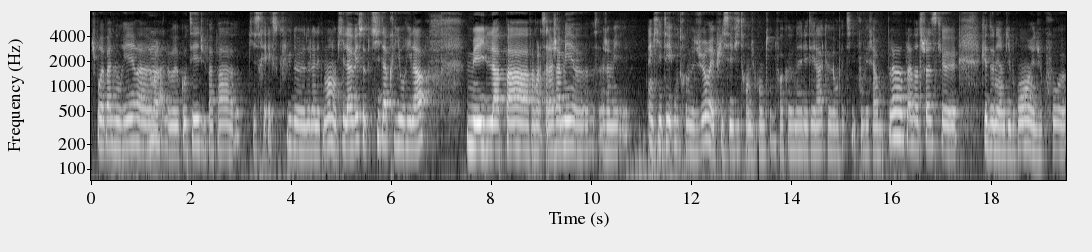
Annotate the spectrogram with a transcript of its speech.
je pourrais pas le nourrir. Mm. Voilà le côté du papa qui serait exclu de, de l'allaitement. Donc il avait ce petit a priori là, mais il l'a pas, enfin voilà, ça l'a jamais, euh, ça l'a jamais inquiété outre mesure. Et puis il s'est vite rendu compte une fois que Naël était là que en fait il pouvait faire plein plein d'autres choses que que donner un biberon. Et du coup euh,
